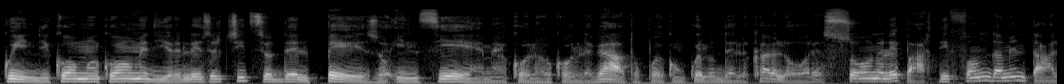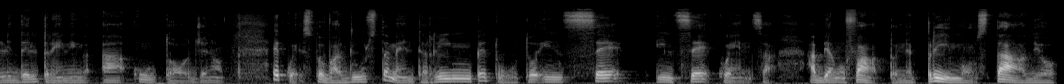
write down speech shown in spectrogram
Quindi, com, come dire, l'esercizio del peso insieme col, collegato poi con quello del calore sono le parti fondamentali del training autogeno e questo va giustamente ripetuto in sé in sequenza. Abbiamo fatto nel primo stadio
